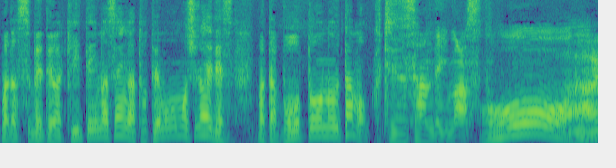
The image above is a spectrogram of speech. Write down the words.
まだ全ては聞いていませんが、とても面白いです。また冒頭の歌も口ずさんでいます。おー、あ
